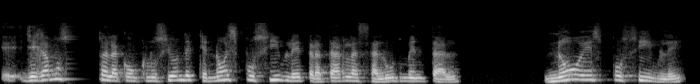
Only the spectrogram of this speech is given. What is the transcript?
eh, llegamos a la conclusión de que no es posible tratar la salud mental, no es posible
